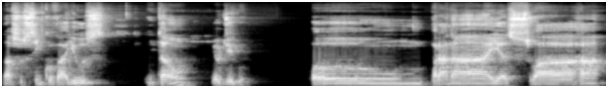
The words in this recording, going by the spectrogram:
nossos cinco vayus. Então, eu digo, Om Pranaya Swaha.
